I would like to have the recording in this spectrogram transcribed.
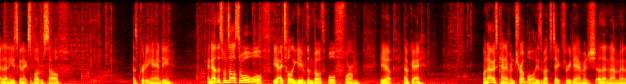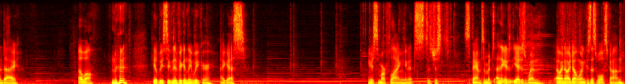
And then he's gonna explode himself. That's pretty handy. And now this one's also a wolf. Yeah, I totally gave them both wolf form. Yep, okay. Well, now he's kind of in trouble. He's about to take three damage, and then I'm gonna die. Oh well. He'll be significantly weaker, I guess. Here's some more flying units to just spam some... I think I just, yeah, I just win. Oh, I know I don't win because this wolf's gone.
